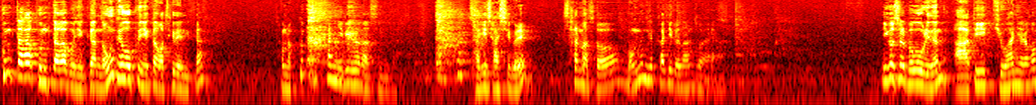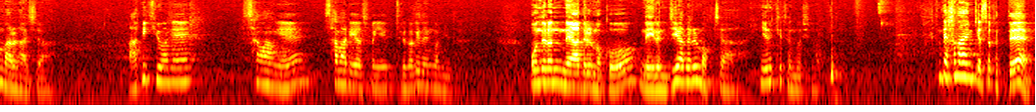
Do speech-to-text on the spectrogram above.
굶다가 굶다가 보니까 너무 배고프니까 어떻게 됩니까? 정말 끔찍한 일이 일어났습니다. 자기 자식을 삶아서 먹는 일까지 일어난 거예요. 이것을 보고 우리는 아비규환이라고 말을 하죠. 아비규환의 상황에 사마리아 성이 들어가게 된 겁니다. 오늘은 내 아들을 먹고 내일은 네 아들을 먹자 이렇게 된 것입니다. 근데 하나님께서 그때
